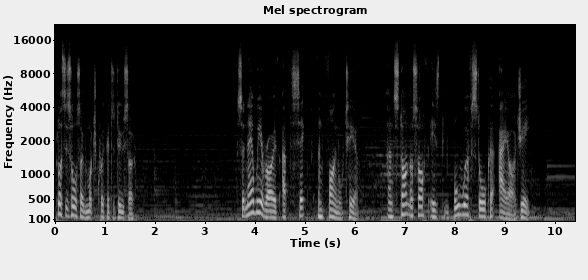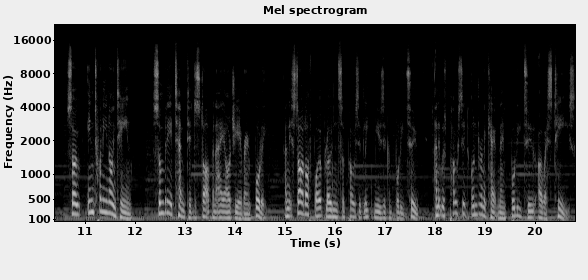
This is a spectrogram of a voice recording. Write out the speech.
Plus, it's also much quicker to do so. So now we arrive at the sixth and final tier, and starting us off is the Bullworth Stalker ARG. So, in 2019, somebody attempted to start up an ARG around Bully, and it started off by uploading supposed leaked music of Bully 2, and it was posted under an account named Bully2 OSTs,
